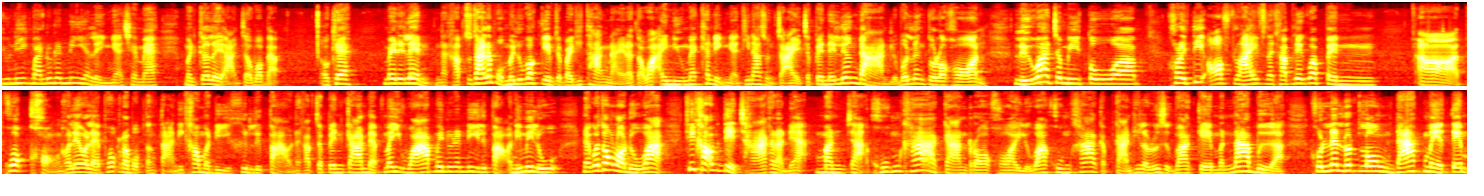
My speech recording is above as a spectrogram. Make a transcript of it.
ยูนิคมานู่นนนนี่อะไรเงี้ยใช่ไหมมันก็เลยอาจจะว่าแบบโอเคไม่ได้เล่นนะครับสุดท้ายแล้วผมไม่รู้ว่าเกมจะไปทิศทางไหนนะแต่ว่าไอ้ new mechanic เนี่ยที่น่าสนใจจะเป็นในเรื่องด่านหรือว่าเรื่องตัวละคร หรือว่าจะมีตัว quality of life นะครับเรียกว่าเป็น พวกของเขาเรียกว่าอะไรพวกระบบต่างๆ ที่เข้ามาดีขึ้นหรือเปล่านะครับจะเป็นการแบบไม่วาร์ปไม่นู่นนี่หรือเปล่า อันนี้ไม่รู้แล้วก็ต้องรอดูว่าที่เขาอัปเดตช้าขนาดเนี้ยมันจะคุ้มค่าการรอคอย หรือว่าคุ้มค่ากับการที่เรารู้สึกว่าเกมมันน่าเบื่อ คนเล่นลดลงดาร์กเมทเต็ม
